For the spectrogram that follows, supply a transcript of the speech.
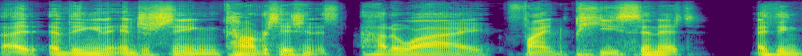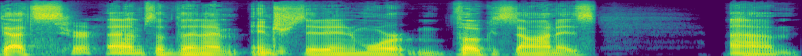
I, I think an interesting conversation is how do I find peace in it? I think that's Sure. um, something I'm interested in and more focused on is, um,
